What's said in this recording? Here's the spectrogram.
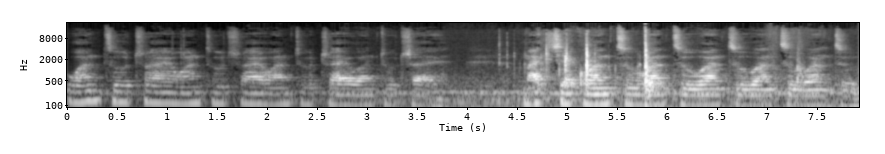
One, two, try, one, two, try, one, two, try, one, two, try. Mic check, one, two, one, two, one, two, one, two, one, two.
